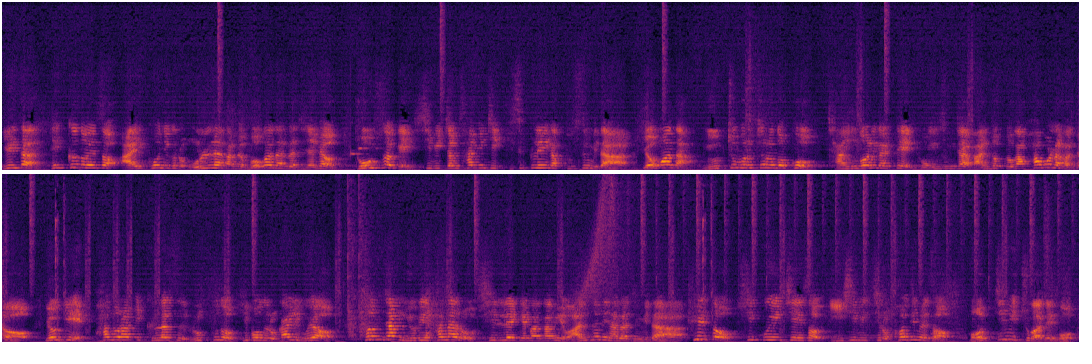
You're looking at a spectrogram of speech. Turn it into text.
일단 테크노에서 아이코닉으로 올라가면 뭐가 달라지냐면 조수석에 12.3인치 디스플레이가 붙습니다. 영화나 유튜브로 틀어놓고 장거리 갈 때 동승자 만족도가 확 올라가죠. 여기에 파노라믹 글라스 루프도 기본으로 깔리고요. 천장 유리 하나로 실내 개방감이 완전히 달라집니다. 휠도 19인치에서 20인치로 커지면서 멋짐이 추가되고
